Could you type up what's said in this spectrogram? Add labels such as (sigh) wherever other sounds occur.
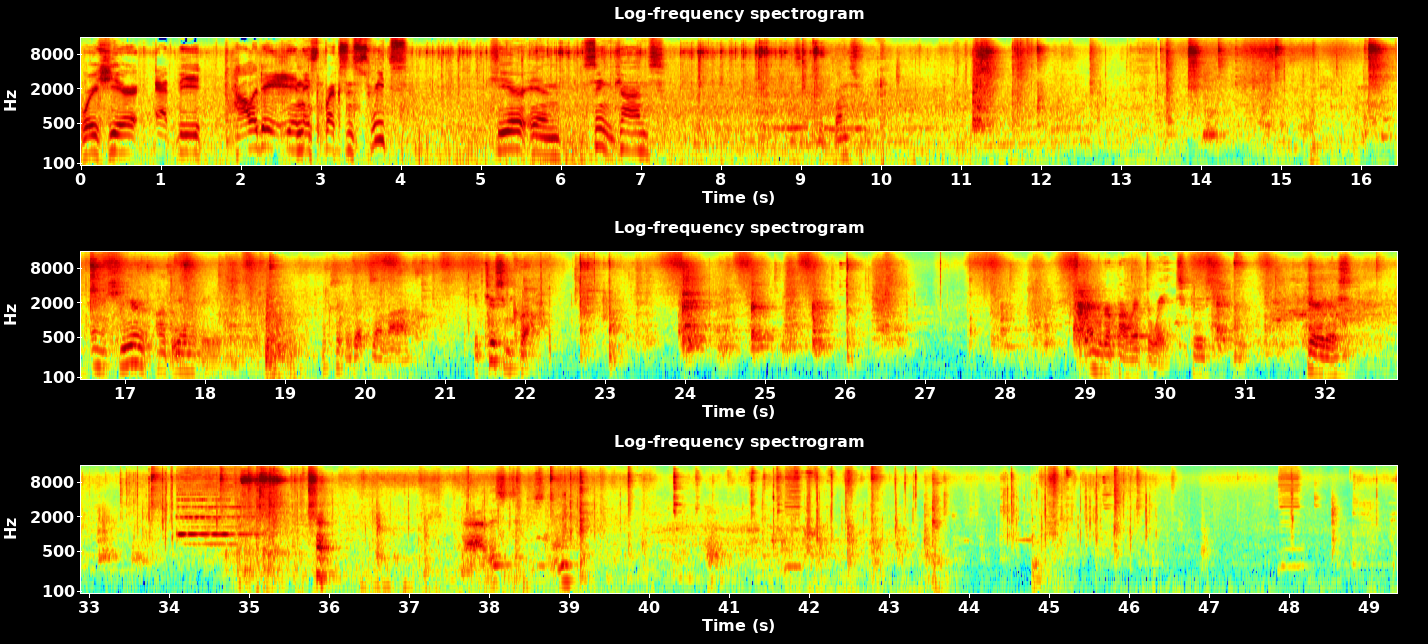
We're here at the Holiday Inn Express and Suites here in St. John's. Brunswick. And here are the elevators. Looks like we got some uh, a ThyssenKrupp. Gonna probably have to wait because here it is. (laughs) uh, this is interesting.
